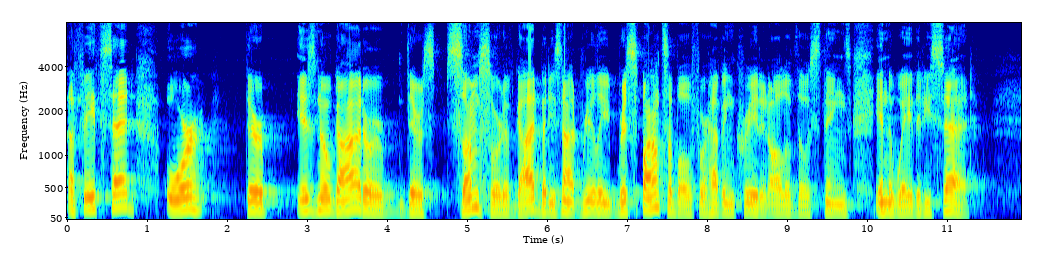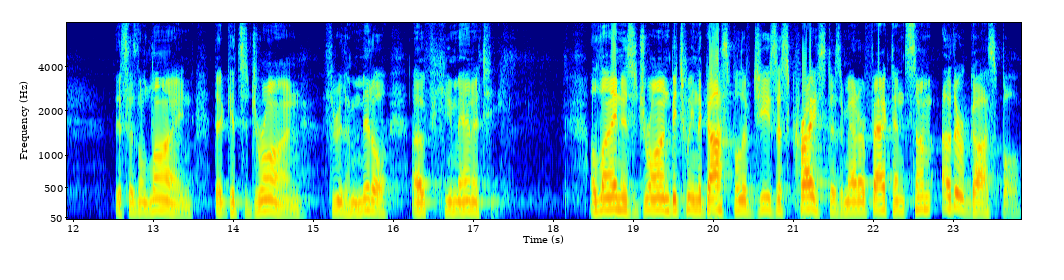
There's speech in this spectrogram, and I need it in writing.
of Faith said, or there is no God or there's some sort of God, but he's not really responsible for having created all of those things in the way that he said. This is a line that gets drawn through the middle of humanity. A line is drawn between the gospel of Jesus Christ, as a matter of fact, and some other gospel.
